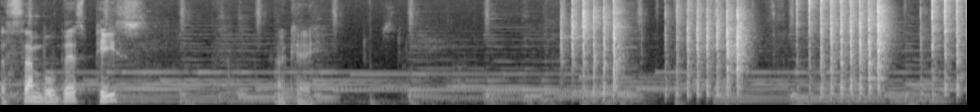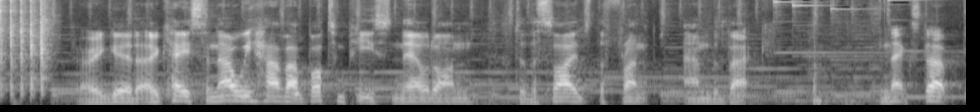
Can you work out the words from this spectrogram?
assemble this piece. Okay. Very good. Okay, so now we have our bottom piece nailed on to the sides, the front and the back. Next up,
